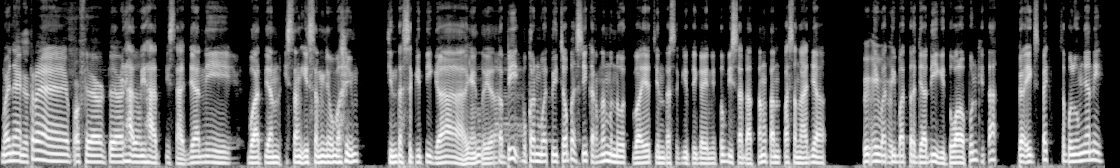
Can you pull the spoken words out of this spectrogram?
Banyak Iya. trap. Oke oke oke. hati-hati saja nih buat yang iseng-iseng nyobain cinta segitiga gitu ya. Tapi bukan buat dicoba sih karena menurut gue ya cinta segitiga ini tuh bisa datang tanpa sengaja. Tiba-tiba terjadi gitu walaupun kita gak expect sebelumnya nih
